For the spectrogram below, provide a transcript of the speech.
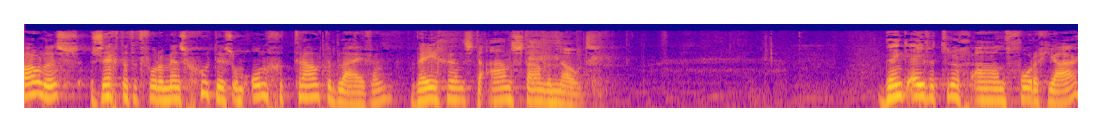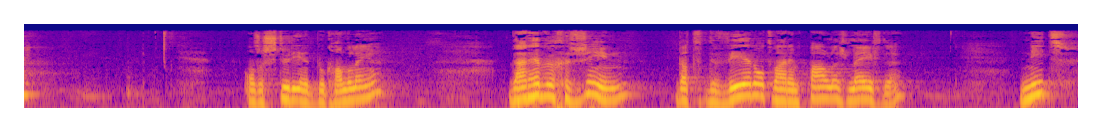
Paulus zegt dat het voor een mens goed is om ongetrouwd te blijven wegens de aanstaande nood. Denk even terug aan vorig jaar, onze studie in het boek Handelingen. Daar hebben we gezien dat de wereld waarin Paulus leefde niet,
